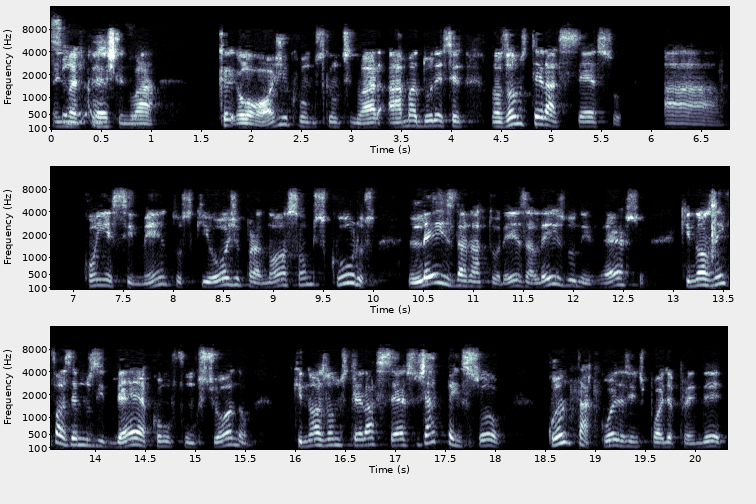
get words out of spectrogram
A gente Sim. vai continuar. Lógico, vamos continuar amadurecendo. Nós vamos ter acesso a conhecimentos que hoje para nós são obscuros. Leis da natureza, leis do universo, que nós nem fazemos ideia como funcionam, que nós vamos ter acesso. Já pensou quanta coisa a gente pode aprender?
